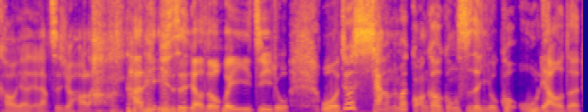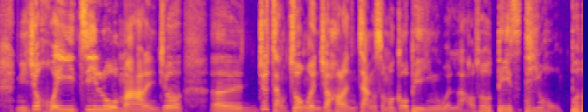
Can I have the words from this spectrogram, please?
考两两次就好了。他的意思叫做会议记录，我就想他妈广告公司人有够无聊的，你就会议记录嘛，你就呃就讲中文就好了，你讲什么狗屁英文啦？我说我第一次听我不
